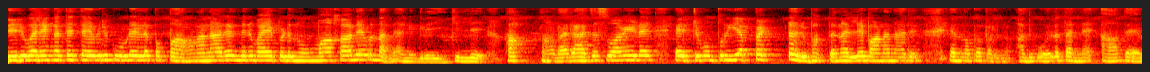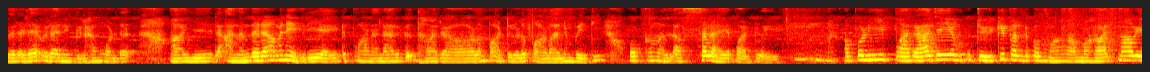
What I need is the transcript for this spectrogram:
തിരുവരങ്കത്തെ തേവർ കൂടെയുള്ളപ്പോൾ ഇപ്പോൾ പാണനാരെന്തിനു ഭയപ്പെടുന്നു? മഹാദേവൻ തന്നെ അനുഗ്രഹിക്കില്ലേ? ഹാ നടരാജസ്വാമിയുടെ ഏറ്റവും പ്രിയപ്പെട്ട ഒരു ഭക്തനല്ലേ പാണനാർ എന്നൊക്കെ പറഞ്ഞു. അതുപോലെ തന്നെ ആ ദേവരുടെ ഒരു അനുഗ്രഹം കൊണ്ട് ഈ അനന്തരാമനെതിരെയായിട്ട് പാണനാർക്ക് ധാരാളം പാട്ടുകൾ പാടാനും പറ്റി. ഒക്കെ നല്ല അസലായ പാട്ടുമായി അപ്പോൾ ഈ പരാജയം ചുരുക്കി പറഞ്ഞപ്പോൾ മഹാ മഹാത്മാവെ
